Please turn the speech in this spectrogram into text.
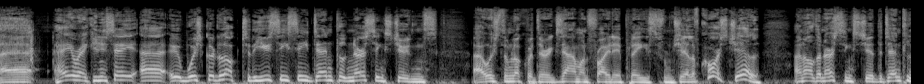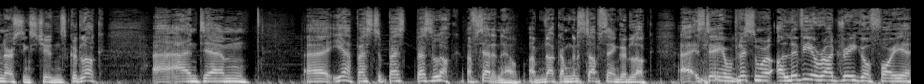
Uh, hey, Ray, can you say uh, wish good luck to the UCC dental nursing students? Uh, wish them luck with their exam on Friday, please, from Jill. Of course, Jill, and all the nursing stu- the dental nursing students. Good luck, uh, and um, uh, yeah, best of, best best of luck. I've said it now. I'm not. I'm going to stop saying good luck. Uh, stay here. We're playing some Olivia Rodrigo for you,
